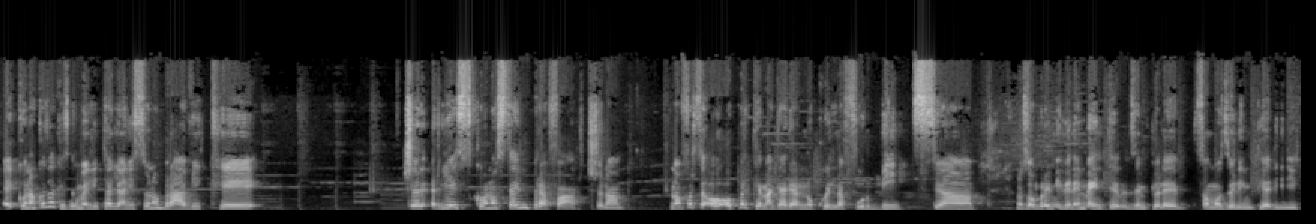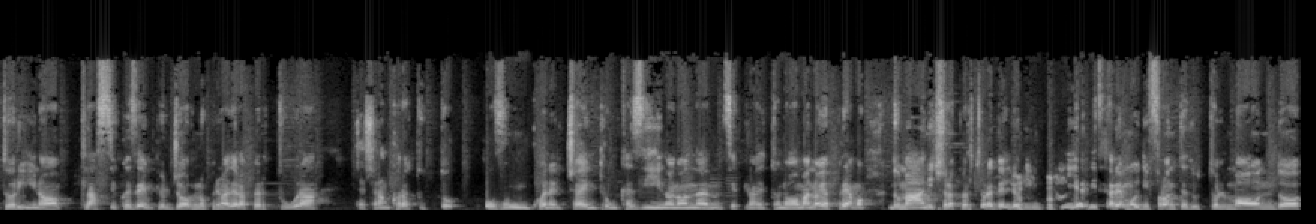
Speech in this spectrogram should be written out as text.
Ecco, una cosa che secondo me gli italiani sono bravi che cioè, riescono sempre a farcela. No, forse o, o, perché magari hanno quella furbizia. Non so, mi viene in mente, ad esempio, le famose Olimpiadi di Torino, classico esempio, il giorno prima dell'apertura cioè, c'era ancora tutto ovunque nel centro, un casino, non, non si è più detto no, ma noi apriamo domani, c'è l'apertura delle Olimpiadi, saremo di fronte a tutto il mondo,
